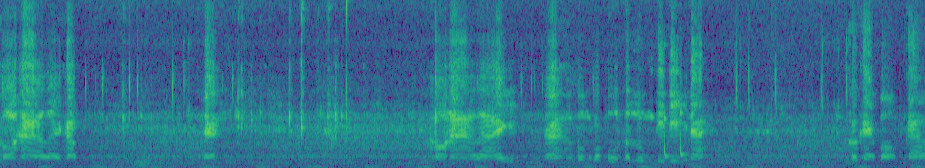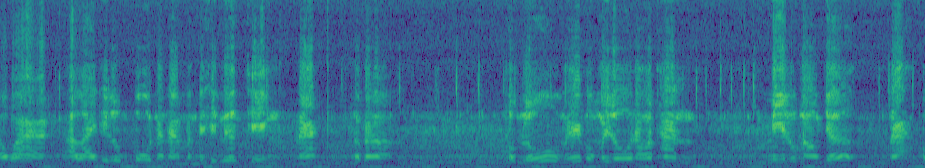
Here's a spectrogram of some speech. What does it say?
ขอห้าอะไรครับนะขอห้าอะไรนะผมก็พูดกับลุงดีๆนะก็แค่บอกกล่าวว่าอะไรที่ลุงพูดนั่นนะมันไม่ใช่เรื่องจริงนะ แล้วก็ ผมรู้ไม่ใช่ผมไม่รู้นะว่าท่านมีลูกน้องเยอะนะบ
